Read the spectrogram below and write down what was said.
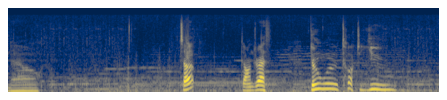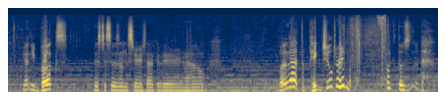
No. What's up? Dondreth? Don't want to talk to you. You got any books? Mysticism, the Mysterious Activator, no. What is that? The pig children? Fuck those...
